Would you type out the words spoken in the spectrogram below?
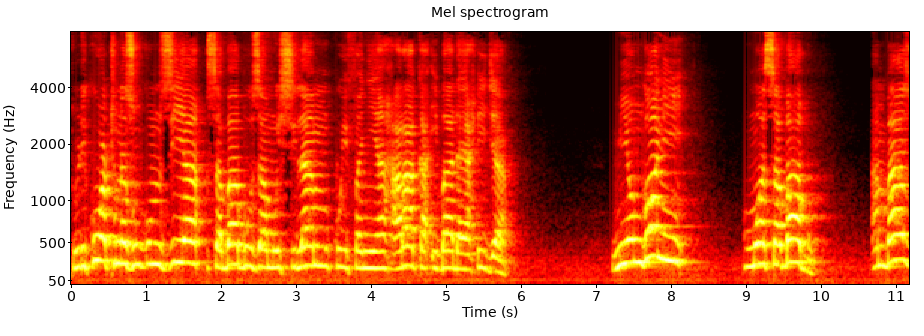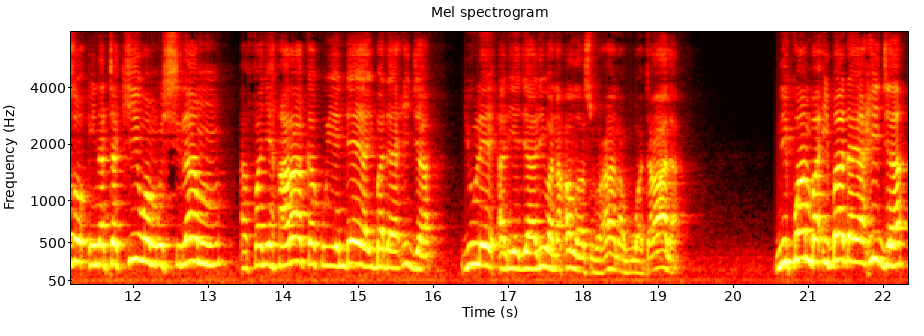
tulikuwa tunazungumzia sababu za muislamu kuifanyia haraka ibada ya hija. Miongoni mwa sababu ambazo inatakiwa muislamu afanye haraka kuiendea ibada ya hija yule aliyejaliwa na allah subhanahu wa taala. Ni kwamba ibada ya hija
